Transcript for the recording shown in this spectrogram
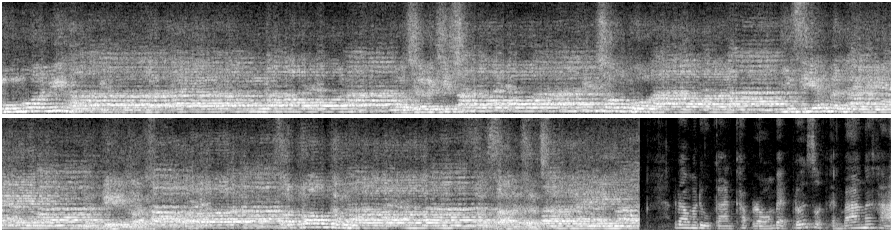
หมู่มวลวิหารปิดแต่รังนอนขอเชิญชิดชอนให้ชมบัวบานยินเสียงบรรเลงเพลงคาถาสดร้องกังวานสัสานจับใจ เรามาดูการขับร้องแบบ ด้นสดกันบ้างนะคะ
